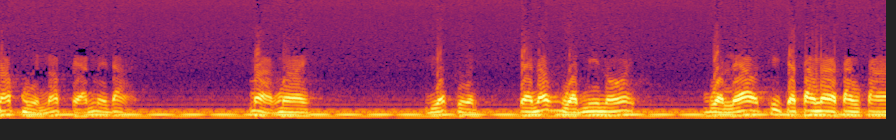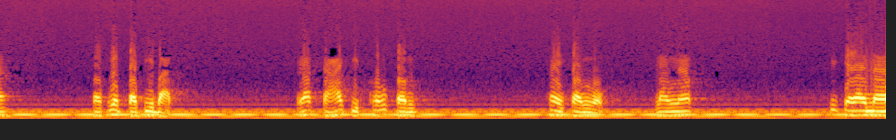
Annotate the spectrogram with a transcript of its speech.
นับหมื่นนับแสนไม่ได้ มากมายเหลือเกิน แต่นักบวชมีน้อย บวชแล้วที่จะตั้งหน้าตั้งตาประพฤติปฏิบัติ รักษาจิตของตน ให้สงบระงับพิจารณา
